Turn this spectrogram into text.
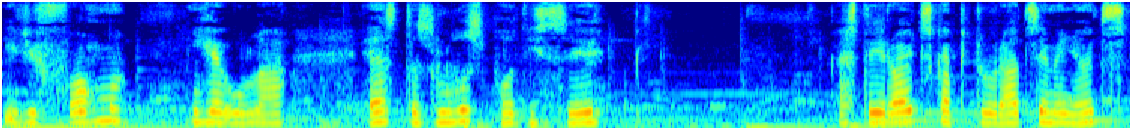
e de forma irregular. Estas luas podem ser asteroides capturados semelhantes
